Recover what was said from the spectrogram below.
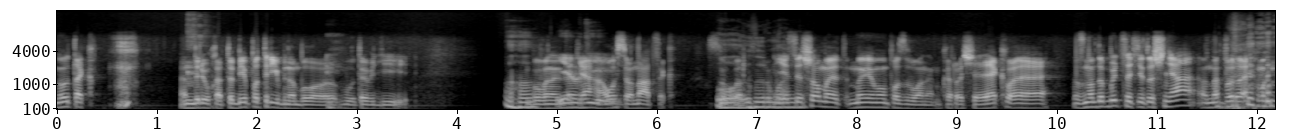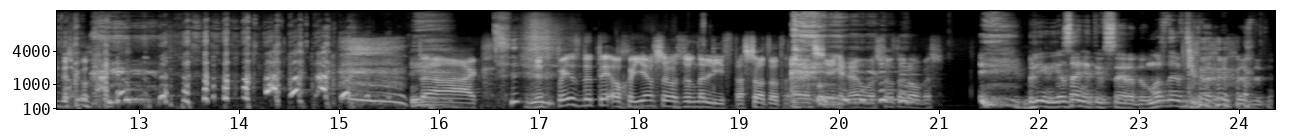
ну так. Андрюха, тобі потрібно було бути в дії. Ага. Бо вони такі, ага, ось о, нацик. Супер. О, нормально. Якщо що, ми, ми йому позвонимо. Коротше, як е, знадобиться тітушня, набираємо Андрюху. Так. Відпиздити охуєвшого журналіста. Що тут? Е, Щегель, алло, що ти робиш? Блін, я зайнятий в середу, можна я в четвер відпиздити?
